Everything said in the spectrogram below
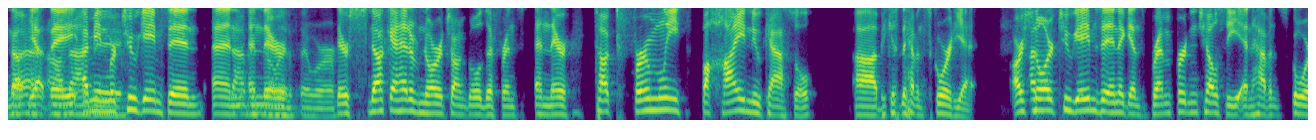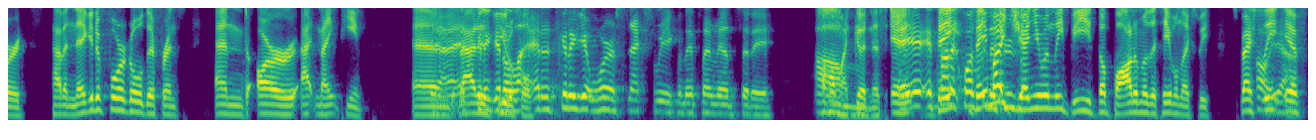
No, but, yeah, oh, they. I that'd mean, we're two games in, and and they're if they were. they're snuck ahead of Norwich on goal difference, and they're tucked firmly behind Newcastle uh, because they haven't scored yet. Arsenal That's- are two games in against Brentford and Chelsea and haven't scored, have a negative four goal difference, and are at 19th. And yeah, it's that gonna get a beautiful. lot, and it's gonna get worse next week when they play Man City. oh my Um, goodness! it- It- it's not a they question they might who's- genuinely be the bottom of the table next week, especially yeah. if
